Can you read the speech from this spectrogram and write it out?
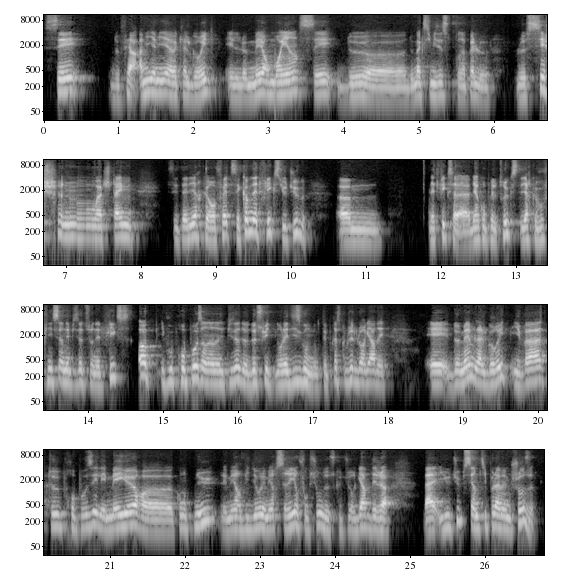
c'est de faire ami-ami avec l'algorithme et le meilleur moyen, c'est de, euh, de, maximiser ce qu'on appelle le, le, session watch time. C'est-à-dire qu'en fait, c'est comme Netflix, YouTube. Euh, Netflix a bien compris le truc, c'est-à-dire que vous finissez un épisode sur Netflix, hop, il vous propose un, un épisode de suite, dans les 10 secondes. Donc, tu es presque obligé de le regarder. Et de même, l'algorithme, il va te proposer les meilleurs euh, contenus, les meilleures vidéos, les meilleures séries en fonction de ce que tu regardes déjà. Bah, YouTube, c'est un petit peu la même chose.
